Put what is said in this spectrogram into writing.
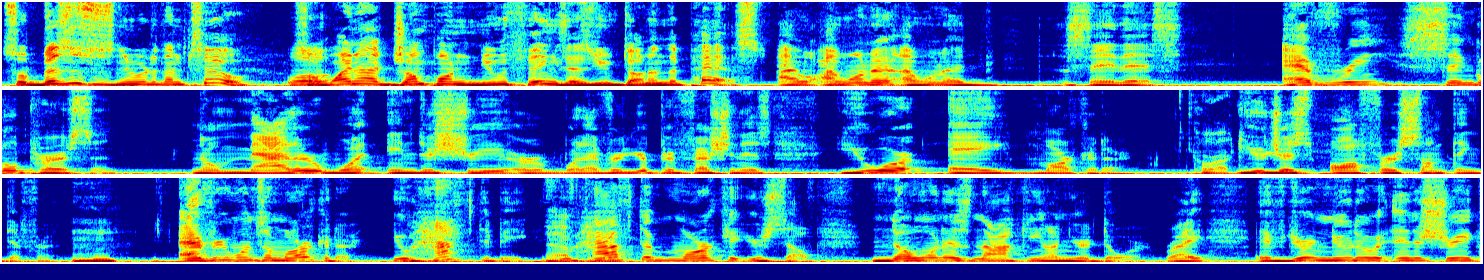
So business is new to them too. so why not jump on new things as you've done in the past? I want to I want to say this. Every single person, no matter what industry or whatever your profession is, you are a marketer. Correct. You just offer something different. Mm-hmm. Everyone's a marketer. You have to be. You have to market yourself. No one is knocking on your door, right? If you're new to an industry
